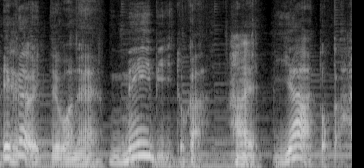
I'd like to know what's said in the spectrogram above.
英会話行ってる子はね「maybe」とか「はい、や」とか。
